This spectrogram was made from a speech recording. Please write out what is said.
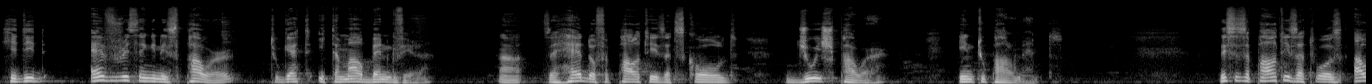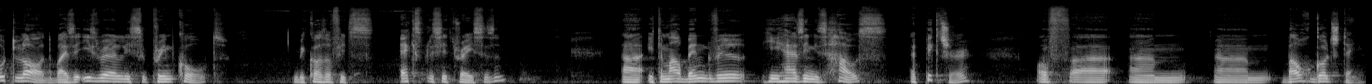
he did everything in his power to get Itamar Ben Gvir, uh, the head of a party that's called Jewish Power, into parliament. This is a party that was outlawed by the Israeli Supreme Court because of its explicit racism. Uh, Itamar Ben Gvir, he has in his house a picture of uh, um, um, Baruch Goldstein,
